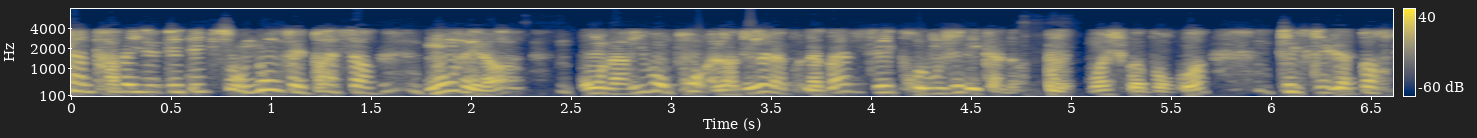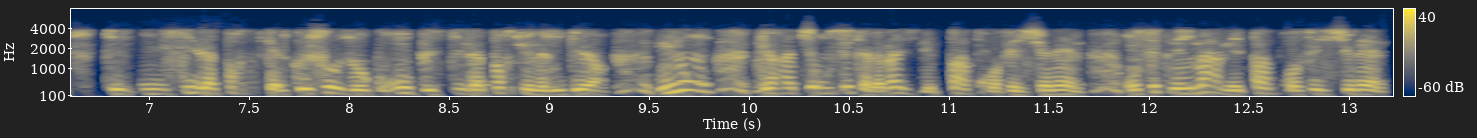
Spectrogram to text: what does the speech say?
C'est un travail de détection. Nous, on fait pas ça. Nous, on est là, on arrive, on prend. Alors déjà, la, la base, c'est prolonger les cadres. Moi, je sais pas pourquoi. Qu'est-ce qu'ils apportent? Qu'ils apportent quelque chose au groupe Est-ce qu'ils apportent une rigueur? Non. Verratti, on sait qu'à la base, il n'est pas professionnel. On sait que Neymar n'est pas professionnel.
